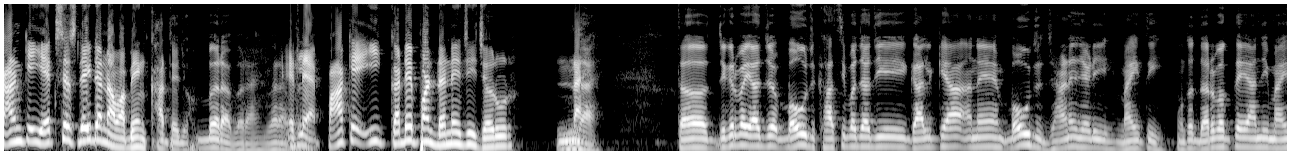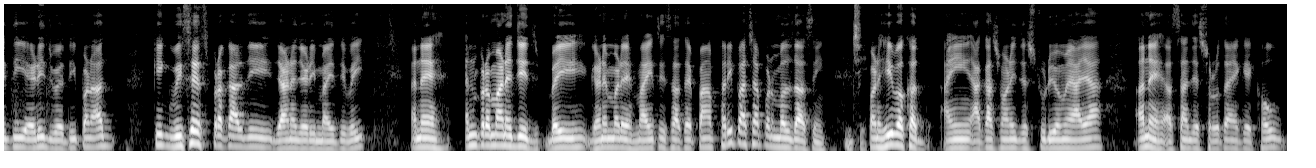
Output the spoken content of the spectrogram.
કારણ કે એ એક્સેસ દઈ દેનાવા બેંક ખાતે જો. બરાબર બરાબર. એટલે પાકે ઈ કડે પણ ડનેજી જરૂર. ના. તો જીગરભાઈ આજ બહુ જ ખાસી બજાજી ગાલ ક્યાં અને બહુ જ જાણે જેડી માહિતી. હું તો દર વખતે આની માહિતી એડી જ વહેતી પણ આજ કંઈક વિશેષ પ્રકારની જાણે જેડી માહિતી ભાઈ. અને એન પ્રમાણે જી જ ભાઈ ઘણે મળે માહિતી સાથે પા ફરી પાછા પણ મળતાશી પણ એ વખત અહીં આકાશવાણી જે સ્ટુડિયોમાં આવ્યા અને અસાંજે શ્રોતાએ કે ખૂબ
